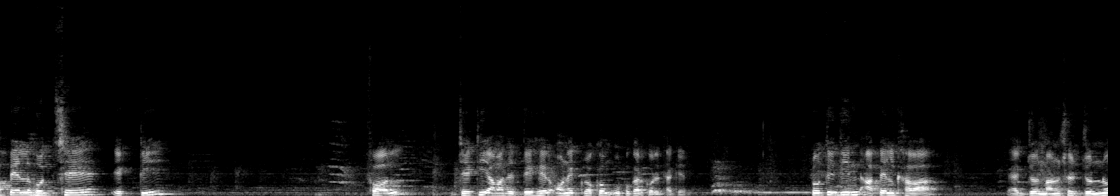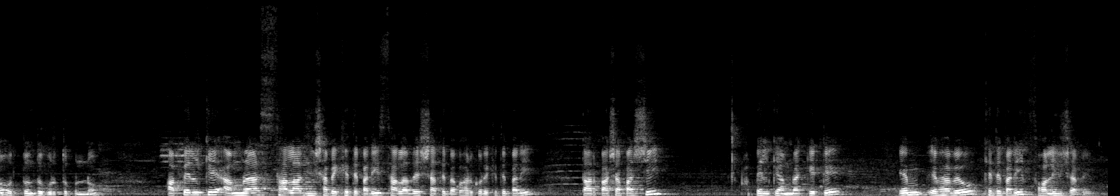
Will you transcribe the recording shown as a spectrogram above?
আপেল হচ্ছে একটি ফল যেটি আমাদের দেহের অনেক রকম উপকার করে থাকে। প্রতিদিন আপেল খাওয়া একজন মানুষের জন্য অত্যন্ত গুরুত্বপূর্ণ। আপেলকে আমরা সালাদ হিসাবে খেতে পারি, সালাদের সাথে ব্যবহার করে খেতে পারি। তার পাশাপাশি আপেলকে আমরা কেটে এম এভাবেও খেতে পারি ফল হিসাবে।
